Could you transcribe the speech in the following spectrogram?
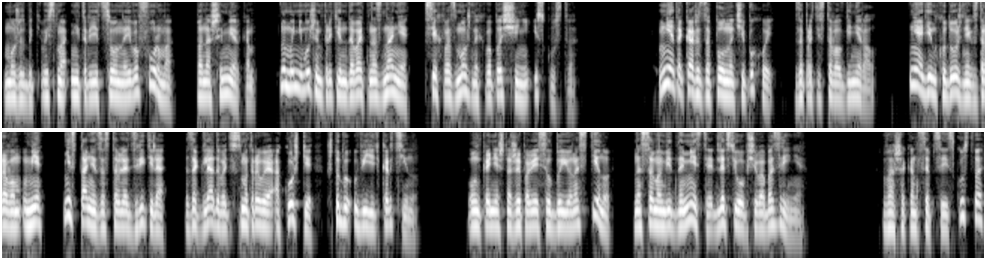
Может быть, весьма нетрадиционная его форма, по нашим меркам, но мы не можем претендовать на знание всех возможных воплощений искусства. «Мне это кажется полной чепухой», – запротестовал генерал. «Ни один художник в здравом уме не станет заставлять зрителя заглядывать в смотровые окошки, чтобы увидеть картину. Он, конечно же, повесил бы ее на стену, на самом видном месте для всеобщего обозрения. «Ваша концепция искусства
